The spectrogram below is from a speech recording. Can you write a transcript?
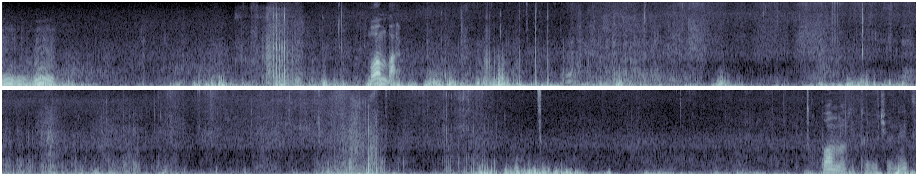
음, 음. 뭐한 봐. Повно тут тої черниці.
